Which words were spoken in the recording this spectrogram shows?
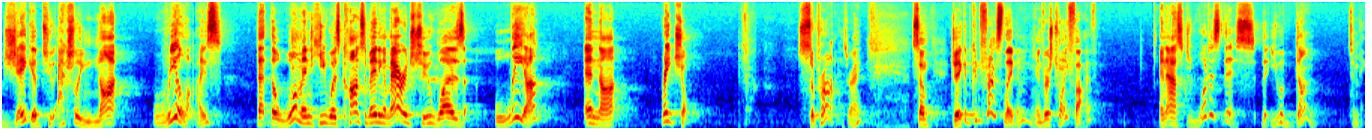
Jacob to actually not realize that the woman he was consummating a marriage to was Leah and not Rachel. Surprise, right? So Jacob confronts Laban in verse 25 and asks, What is this that you have done to me?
